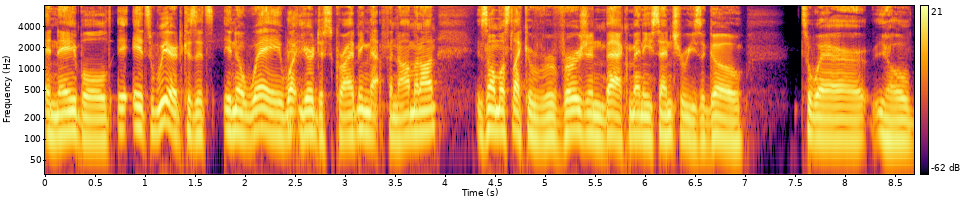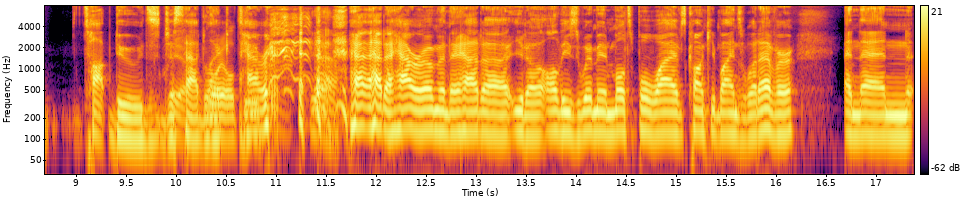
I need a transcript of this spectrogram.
enabled. It's weird because it's in a way what you're describing that phenomenon is almost like a reversion back many centuries ago to where you know top dudes just yeah, had like harem, yeah. had a harem and they had a you know all these women, multiple wives, concubines, whatever, and then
